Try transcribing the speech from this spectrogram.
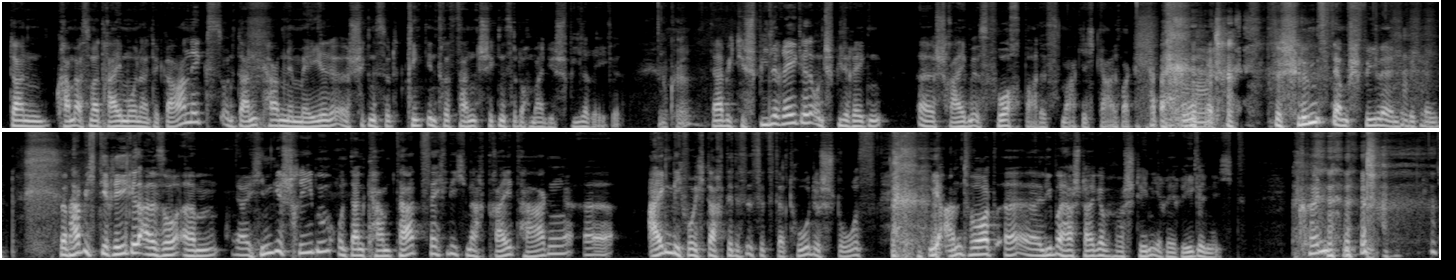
Dann kam erstmal drei Monate gar nichts und dann kam eine Mail, äh, schicken Sie, klingt interessant, schicken Sie doch mal die Spielregel. Okay. Da habe ich die Spielregel und Spielregeln äh, schreiben ist furchtbar, das mag ich gar nicht. das Schlimmste am Spiele entwickeln. Dann habe ich die Regel also ähm, ja, hingeschrieben und dann kam tatsächlich nach drei Tagen äh, eigentlich, wo ich dachte, das ist jetzt der Todesstoß, die Antwort, äh, äh lieber Herr Steiger, wir verstehen Ihre Regel nicht. Könnten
